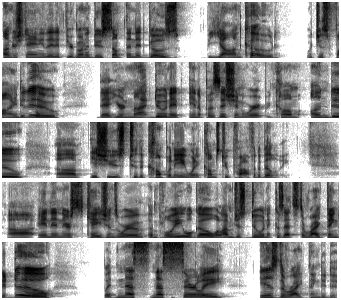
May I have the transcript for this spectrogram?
understanding that if you're going to do something that goes beyond code, which is fine to do, that you're not doing it in a position where it become undue um, issues to the company when it comes to profitability. Uh, and then there's occasions where an employee will go, "Well, I'm just doing it because that's the right thing to do," but ne- necessarily is the right thing to do.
